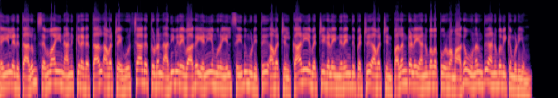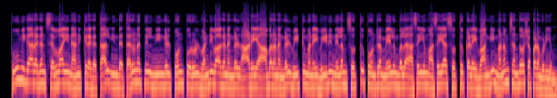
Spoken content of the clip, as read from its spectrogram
கையிலெடுத்தாலும் செவ்வாயின் அனுக்கிரகத்தால் அவற்றை உற்சாகத்துடன் அதிவிரைவாக எளிய முறையில் செய்து முடித்து அவற்றில் காரிய வெற்றிகளை நிறைந்து பெற்று அவற்றின் பலன்களை அனுபவபூர்வமாக உணர்ந்து அனுபவிக்க முடியும். பூமிகாரகன் செவ்வாயின் அனுக்கிரகத்தால் இந்த தருணத்தில் நீங்கள் பொன் பொருள் வண்டிவாகனங்கள் ஆடைய ஆபரணங்கள் வீட்டுமனை வீடு நிலம் சொத்து போன்ற மேலும்பல அசையும் அசையா சொத்துக்களை வாங்கி மனம் சந்தோஷப்பட முடியும்.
